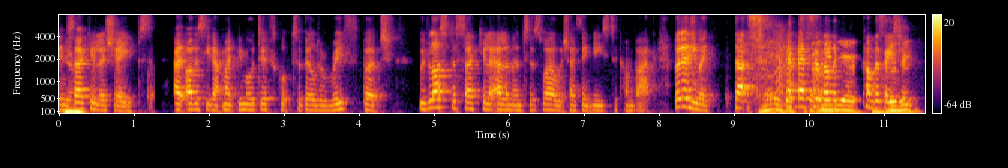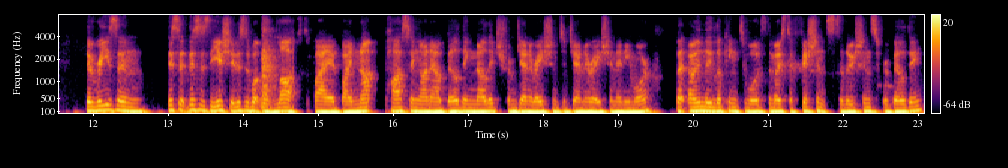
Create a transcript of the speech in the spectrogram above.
in yeah. circular shapes obviously that might be more difficult to build a roof, but we've lost the circular element as well, which I think needs to come back. But anyway, that's, no, that's another mean, conversation. The, re- the, reason this is this is the issue. This is what we've lost by by not passing on our building knowledge from generation to generation anymore, but only looking towards the most efficient solutions for building.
